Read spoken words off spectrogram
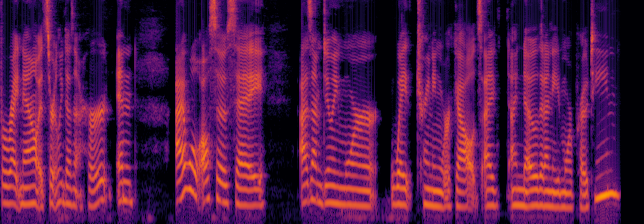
For right now, it certainly doesn't hurt. And I will also say, as I'm doing more weight training workouts, I, I know that I need more protein.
